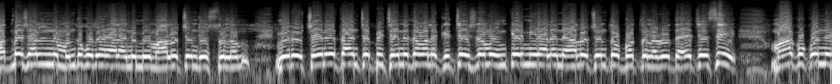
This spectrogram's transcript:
పద్మశాలిని ముందుకు దోయాలని మేము ఆలోచన చేస్తున్నాం. మీరు చేనేత అని చెప్పి చేనేత వాళ్ళకి ఇచ్చేసినాము ఇంకేమి ఇవ్వాలనే ఆలోచనతో పోతున్నారు. దయచేసి మాకు కొన్ని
